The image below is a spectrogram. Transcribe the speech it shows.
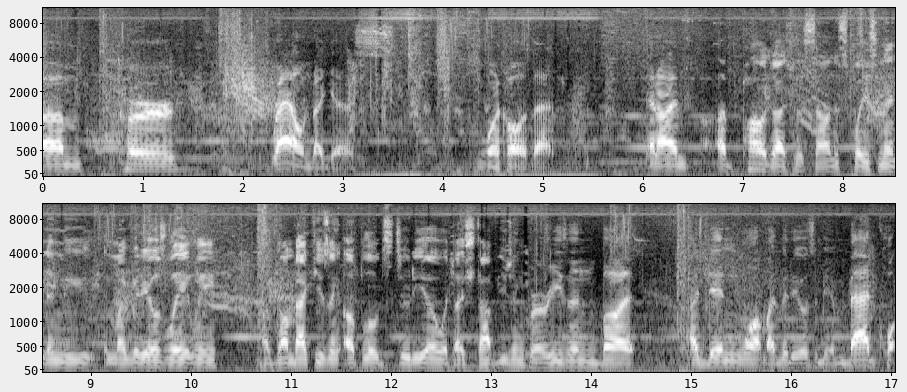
um, per round, I guess. You want to call it that and I apologize for the sound displacement in the in my videos lately. I've gone back to using Upload Studio, which I stopped using for a reason, but I didn't want my videos to be in bad qu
